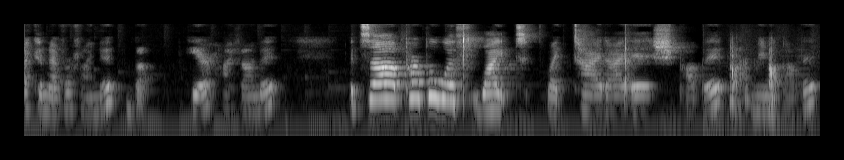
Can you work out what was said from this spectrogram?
I could never find it, but here, I found it. It's a purple with white, like tie-dye-ish poppet, mini poppet.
